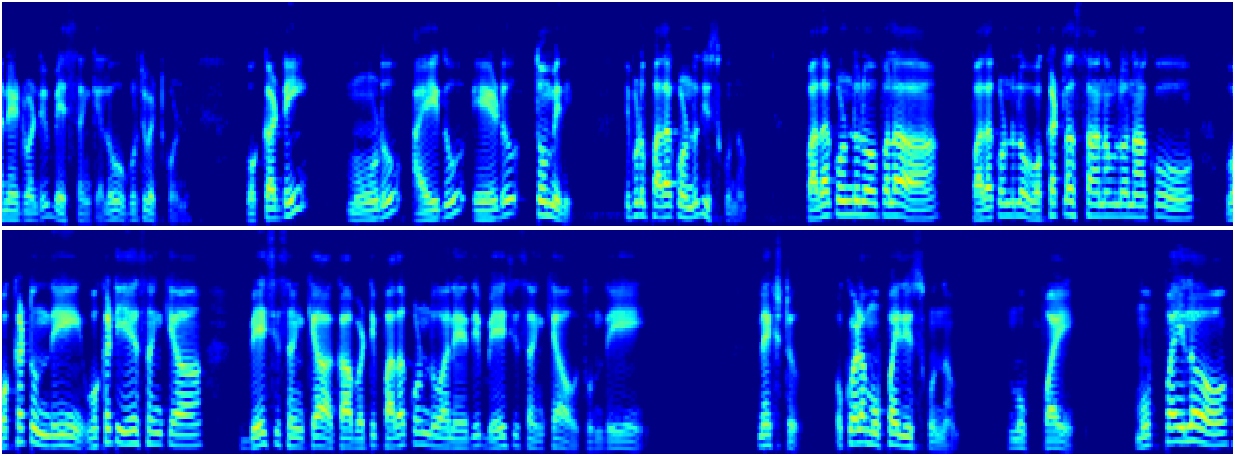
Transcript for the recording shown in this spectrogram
అనేటువంటివి బేసి సంఖ్యలు. గుర్తుపెట్టుకోండి. ఒకటి మూడు ఐదు ఏడు తొమ్మిది. ఇప్పుడు పదకొండు తీసుకుందాం. పదకొండు లోపల పదకొండులో ఒకట్ల స్థానంలో నాకు ఒకటి ఉంది. ఒకటి ఏ సంఖ్య? బేసి సంఖ్య కాబట్టి పదకొండు అనేది బేసి సంఖ్య అవుతుంది. నెక్స్ట్ ఒకవేళ ముప్పై తీసుకుందాం. ముప్పై. ముప్పైలో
